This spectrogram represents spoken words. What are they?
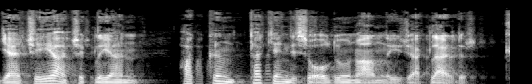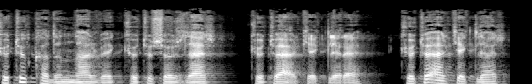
gerçeği açıklayan hakkın ta kendisi olduğunu anlayacaklardır. Kötü kadınlar ve kötü sözler kötü erkeklere, kötü erkekler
